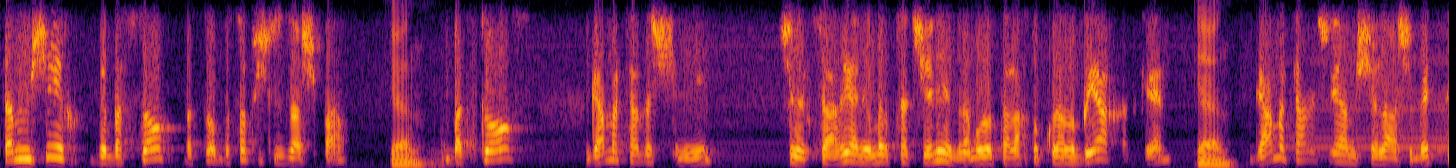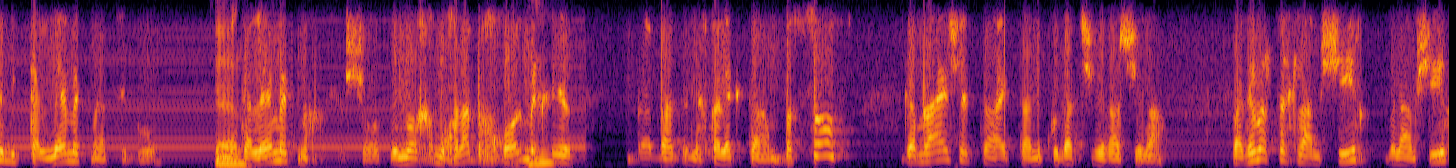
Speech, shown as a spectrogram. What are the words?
אתה ממשיך, ובסוף, בסוף, בסוף יש לזה השפעה. כן. בסוף, גם הצד השני, שלצערי, אני אומר צד שני, זה אמור להיות הלכנו כולנו ביחד, כן? כן. גם הצד השני הממשלה, שבעצם מתעלמת מהציבור, כן. מתעלמת מהחששות, ומוכנה בכל מחיר לפלג את העם, בסוף, גם לה יש את, את הנקודת שבירה שלה. ואני אומר, צריך להמשיך, ולהמשיך,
